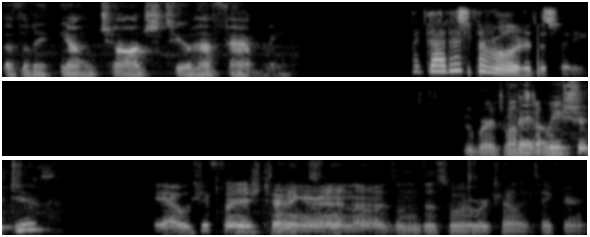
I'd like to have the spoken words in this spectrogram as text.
the young charge to her family. My dad is the ruler of the city. Two birds, one stone. we should do Yeah, we should finish turning her in. Now, isn't this where we're trying to take her?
